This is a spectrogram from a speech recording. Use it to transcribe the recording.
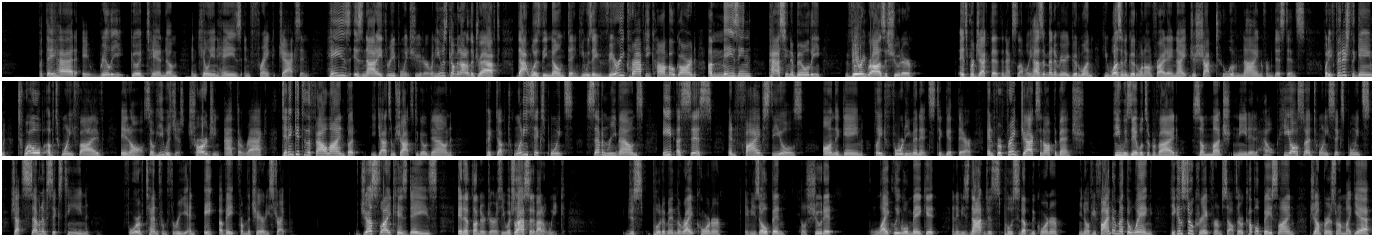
but they had a really good tandem in Killian Hayes and Frank Jackson. Hayes is not a three point shooter. When he was coming out of the draft, that was the known thing. He was a very crafty combo guard, amazing passing ability, very raw as a shooter. It's projected at the next level. He hasn't been a very good one. He wasn't a good one on Friday night, just shot two of nine from distance. But he finished the game 12 of 25 in all. So he was just charging at the rack. Didn't get to the foul line, but he got some shots to go down. Picked up 26 points, 7 rebounds, 8 assists, and 5 steals on the game. Played 40 minutes to get there. And for Frank Jackson off the bench, he was able to provide some much needed help. He also had 26 points, shot 7 of 16 4 of 10 from 3, and 8 of 8 from the charity stripe. Just like his days in a Thunder jersey, which lasted about a week. Just put him in the right corner. If he's open, he'll shoot it. Likely will make it. And if he's not, just post it up in the corner. You know, if you find him at the wing, he can still create for himself. There were a couple baseline jumpers where I'm like, yeah,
